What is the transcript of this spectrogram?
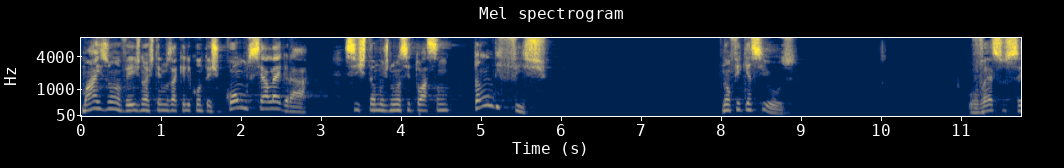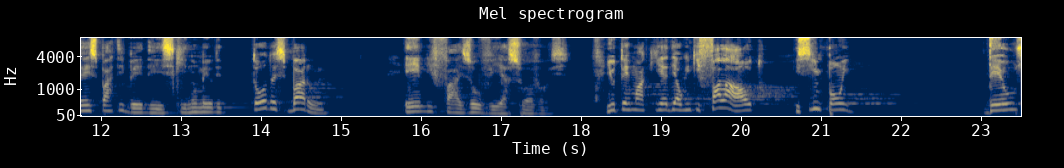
Mais uma vez, nós temos aquele contexto. Como se alegrar se estamos numa situação tão difícil? Não fique ansioso. O verso 6, parte B, diz que no meio de todo esse barulho, ele faz ouvir a sua voz. E o termo aqui é de alguém que fala alto e se impõe. Deus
